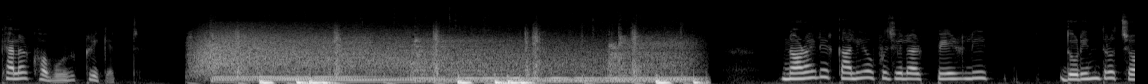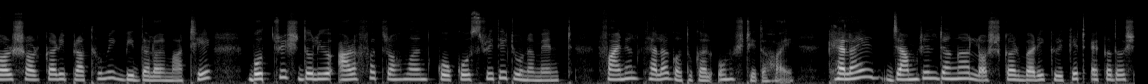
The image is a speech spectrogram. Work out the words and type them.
খেলার খবর, ক্রিকেট। নড়াইলের কালিয়া উপজেলার পেরলি দরিন্দ্রচর সরকারি প্রাথমিক বিদ্যালয় মাঠে বত্রিশ দলীয় আরাফাত রহমান কোকো স্মৃতি টুর্নামেন্ট ফাইনাল খেলা গতকাল অনুষ্ঠিত হয়। খেলায় জামরেলডাঙ্গা লস্করবাড়ি ক্রিকেট একাদশ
